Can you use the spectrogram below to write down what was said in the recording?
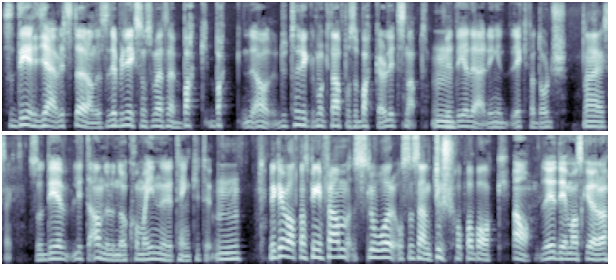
Så det är jävligt störande. Så det blir liksom som en sån här back... back ja, du trycker på en knapp och så backar du lite snabbt. Mm. Det är det det är, det är ingen äkta dodge. Nej, exakt. Så det är lite annorlunda att komma in i det tänket typ. Mm. Det kan ju vara att man springer fram, slår och så sen dusch, hoppar bak. Ja, det är det man ska göra.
